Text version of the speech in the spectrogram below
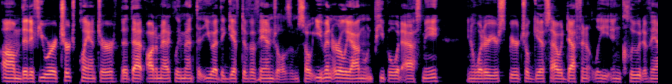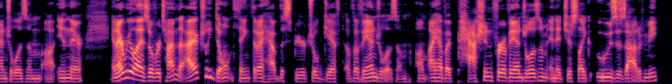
um, that if you were a church planter, that that automatically meant that you had the gift of evangelism. So even early on, when people would ask me, you know, what are your spiritual gifts, I would definitely include evangelism uh, in there. And I realized over time that I actually don't think that I have the spiritual gift of evangelism. Um, I have a passion for evangelism, and it just like oozes out of me.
